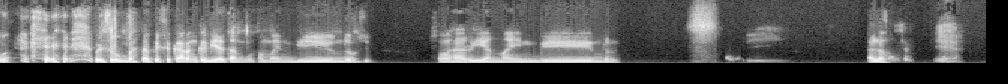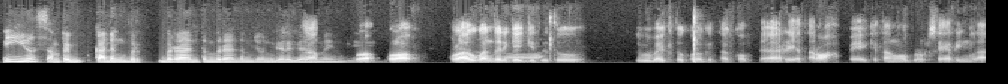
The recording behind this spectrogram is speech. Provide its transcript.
Wih, sumpah tapi sekarang kegiatanku tuh main game terus seharian main game terus. Halo. Iya. Iya, sampai kadang ber- berantem berantem cuma gara-gara Nah, main game. kalau kalau kalau aku kan tadi kayak gitu tuh. Lebih baik tuh kalau kita kopdar ya taruh HP, kita ngobrol sharing lah,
